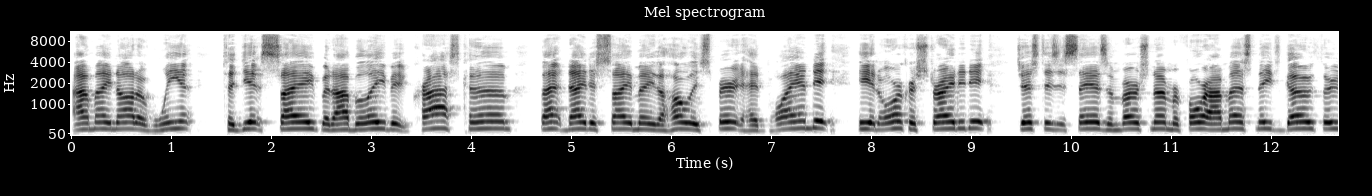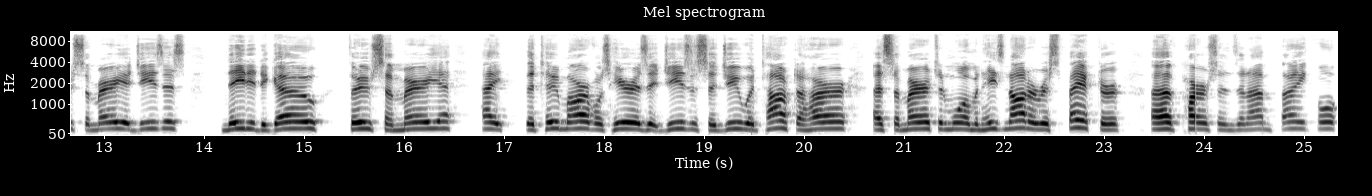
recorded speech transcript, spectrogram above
I may not have went to get saved, but I believe it Christ come that day to save me. The Holy Spirit had planned it. He had orchestrated it. Just as it says in verse number four, I must needs go through Samaria. Jesus needed to go through Samaria. Hey, the two marvels here is that Jesus, a Jew, would talk to her, a Samaritan woman. He's not a respecter of persons, and I'm thankful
